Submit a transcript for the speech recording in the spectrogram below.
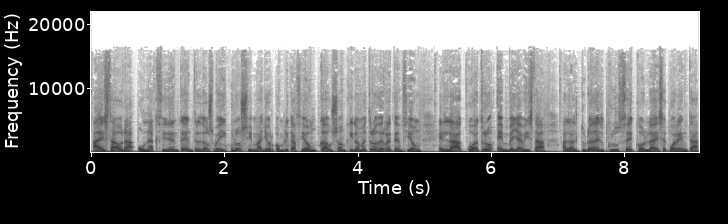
A esta hora, un accidente entre dos vehículos sin mayor complicación causa un kilómetro de retención en la A4 en Bellavista a la altura del cruce con la S40.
